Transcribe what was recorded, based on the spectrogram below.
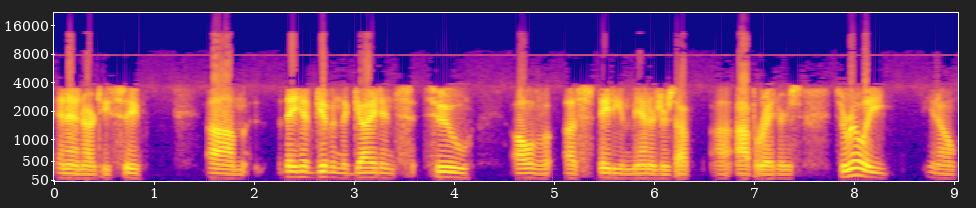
and NRDC. Um, they have given the guidance to all of us stadium managers, op, uh, operators, to really, you know,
